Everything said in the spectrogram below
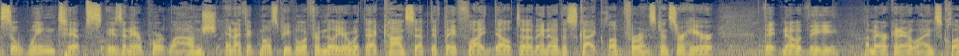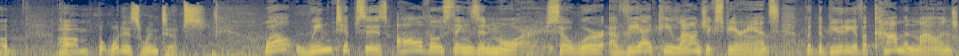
So, Wingtips is an airport lounge, and I think most people are familiar with that concept. If they fly Delta, they know the Sky Club, for instance, or here, they'd know the American Airlines Club. Um, but what is Wingtips? Well, Wingtips is all those things and more. So we're a VIP lounge experience, but the beauty of a common lounge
